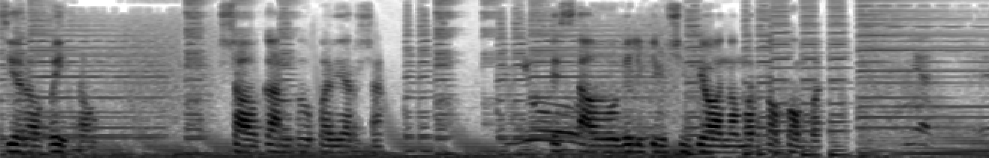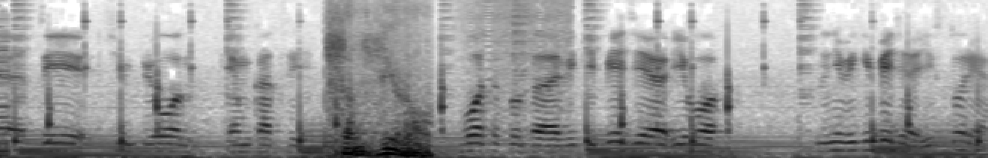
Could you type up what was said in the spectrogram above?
Субзиро выиграл. Шаоган был повержен. Ты стал великим чемпионом Mortal Kombat. Нет, э, ты чемпион МК3. Sub-Zero. Вот и тут э, Википедия его... Ну не Википедия, история.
